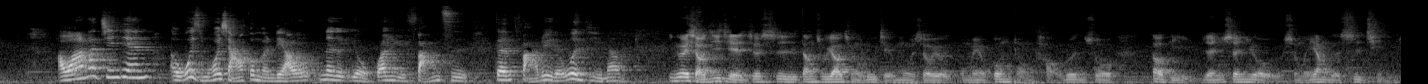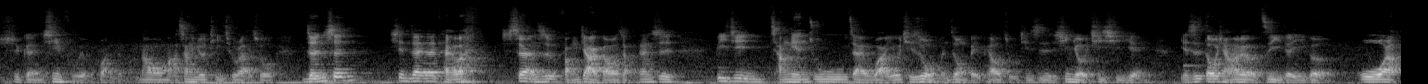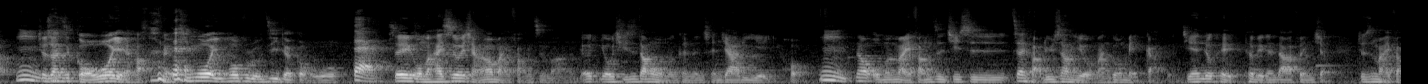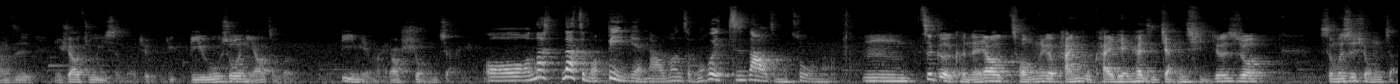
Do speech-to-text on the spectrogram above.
好啊，那今天呃为什么会想要跟我们聊那个有关于房子跟法律的问题呢？因为小鸡姐就是当初邀请我录节目的时候，有我们有共同讨论说，到底人生有什么样的事情是跟幸福有关的嘛？那我马上就提出来说，人生现在在台湾虽然是房价高涨，但是毕竟常年租屋在外，尤其是我们这种北漂族，其实心有戚戚焉，也是都想要有自己的一个。窝啦，嗯，就算是狗窝也好，金窝银窝不如自己的狗窝。对，所以我们还是会想要买房子嘛，尤尤其是当我们可能成家立业以后，嗯，那我们买房子，其实在法律上有蛮多美感的。今天就可以特别跟大家分享，就是买房子你需要注意什么，就比如说你要怎么避免买到凶宅。哦，那那怎么避免呢？我们怎么会知道怎么做呢？嗯，这个可能要从那个盘古开天开始讲起，就是说什么是凶宅。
